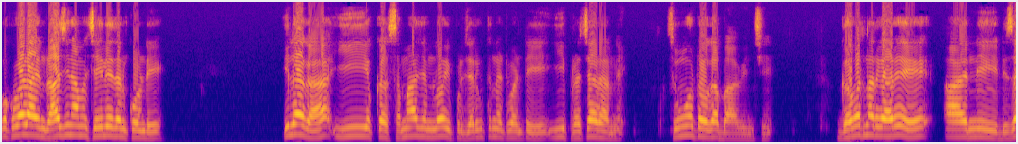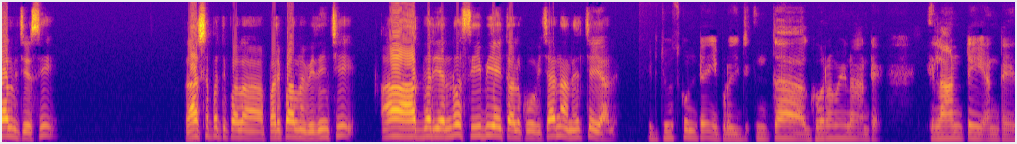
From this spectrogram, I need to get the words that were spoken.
ఒకవేళ ఆయన రాజీనామా చేయలేదనుకోండి ఇలాగా ఈ యొక్క సమాజంలో ఇప్పుడు జరుగుతున్నటువంటి ఈ ప్రచారాన్ని సుమోటోగా భావించి గవర్నర్ గారే ఆయన్ని డిజాల్వ్ చేసి రాష్ట్రపతి పల పరిపాలన విధించి ఆ ఆధ్వర్యంలో సిబిఐ తాలూకు విచారణ అనేది చేయాలి. ఇటు చూసుకుంటే ఇప్పుడు ఇంత ఘోరమైన అంటే ఇలాంటి అంటే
